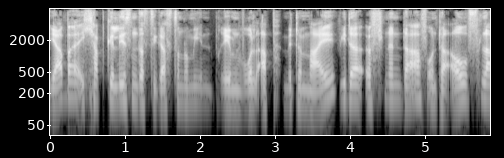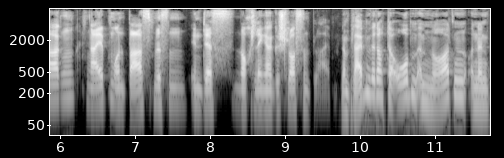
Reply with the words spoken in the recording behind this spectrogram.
Ja, aber ich habe gelesen, dass die Gastronomie in Bremen wohl ab Mitte Mai wieder öffnen darf unter Auflagen. Kneipen und Bars müssen indes noch länger geschlossen bleiben. Dann bleiben wir doch da oben im Norden und dann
